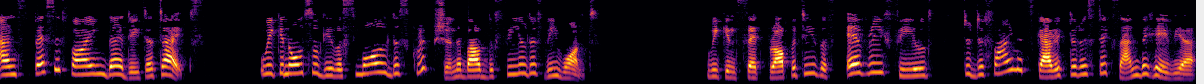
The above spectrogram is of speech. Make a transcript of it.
and specifying their data types. We can also give a small description about the field if we want. We can set properties of every field to define its characteristics and behavior.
